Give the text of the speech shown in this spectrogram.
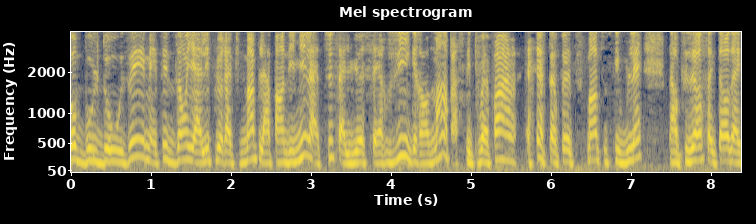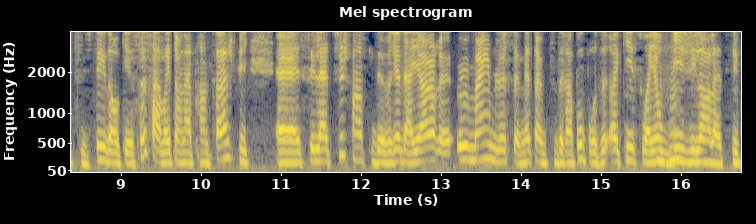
pas bulldozer, mais disons y aller plus rapidement. Puis la pandémie là-dessus, ça lui a servi grandement parce qu'il pouvait faire pratiquement tout ce qu'il voulait dans plusieurs secteurs d'activité. Donc ça, ça va être un apprentissage. Puis euh, c'est là-dessus, je pense qu'ils devraient d'ailleurs euh, eux-mêmes se mettre un petit drapeau pour dire ok, soyons mm-hmm. vigilants là-dessus.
